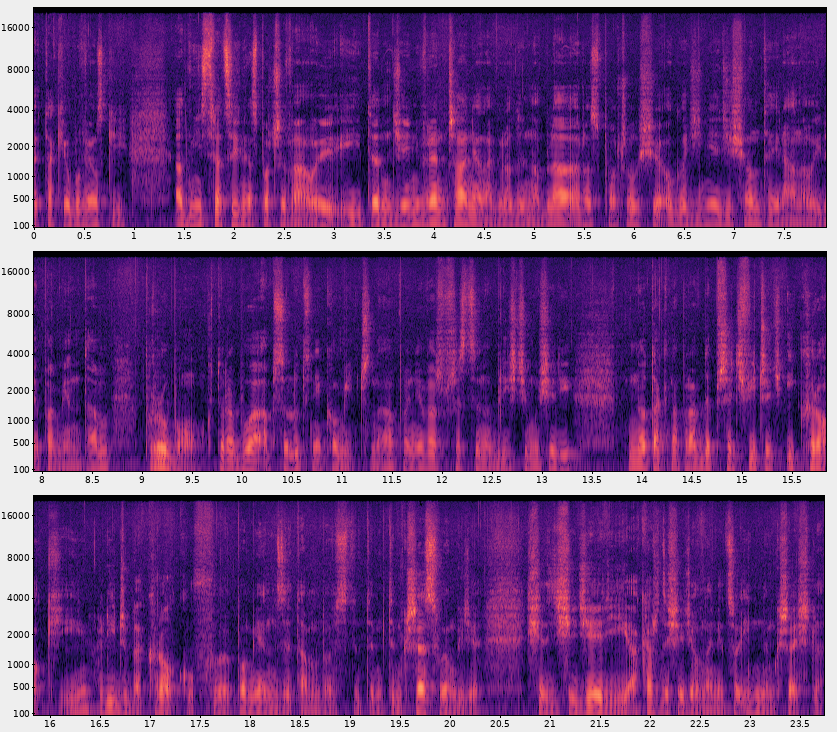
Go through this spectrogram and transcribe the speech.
y, takie obowiązki administracyjne spoczywały. I ten dzień wręczania Nagrody Nobla rozpoczął się o godzinie 10 rano, o ile pamiętam, próbą, która była absolutnie komiczna, ponieważ wszyscy nobliści musieli no tak naprawdę przećwiczyć i kroki, liczbę kroków e, pomiędzy tam tym, tym, tym krzesłem, gdzie sie- siedzieli, a każdy siedział na nieco innym krześle,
